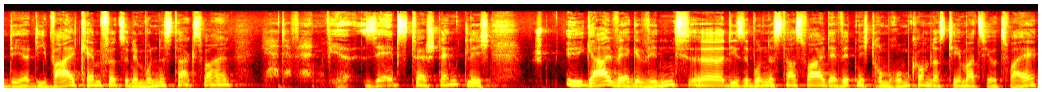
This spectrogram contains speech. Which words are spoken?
die, die Wahlkämpfe zu den Bundestagswahlen. Ja, da werden wir selbstverständlich egal wer gewinnt äh, diese Bundestagswahl, der wird nicht drum rumkommen, das Thema CO2,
